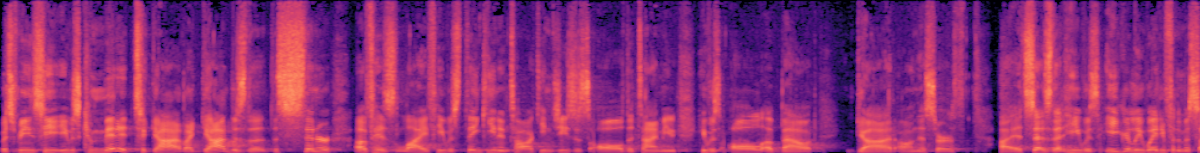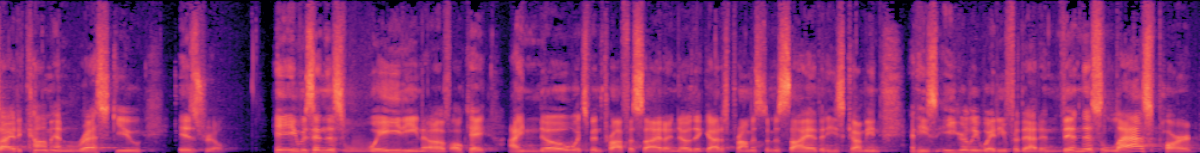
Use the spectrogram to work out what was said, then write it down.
which means he, he was committed to God. Like God was the, the center of his life. He was thinking and talking Jesus all the time. He, he was all about God on this earth. Uh, it says that he was eagerly waiting for the Messiah to come and rescue Israel. He, was in this waiting of, okay, I know what's been prophesied. I know that God has promised the Messiah, that he's coming, and he's eagerly waiting for that. And then this last part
